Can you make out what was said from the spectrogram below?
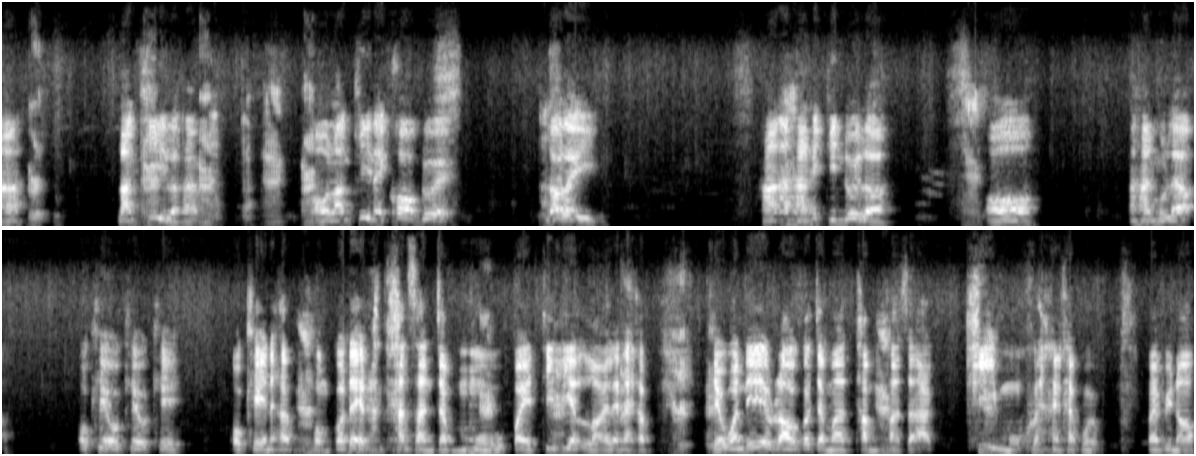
ฮะล้างขี้เหรอครับ อ๋อล้างขี้ในคอกด้วย แล้วอะไรอีก หาอาหารให้กินด้วยเหรอ อ๋อ อาหารหมดแล้ว โอเค โอเค โอเค โอเคนะครับ ผมก็ได้รับการสั่งจากหมูไปที่เรียบร้อยแล้วนะครับ เดี๋ยววันนี้เราก็จะมาทำความสะอาดขี้หมูกันนะครับผมแม่พี่น้อง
